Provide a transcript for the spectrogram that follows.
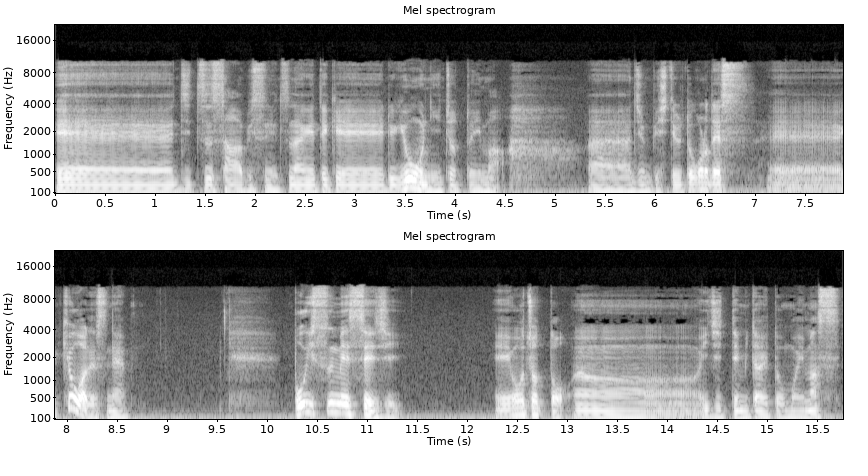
えー、実サービスにつなげていけるようにちょっと今、えー、準備しているところです、えー、今日はですねボイスメッセージをちょっといじってみたいと思います、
